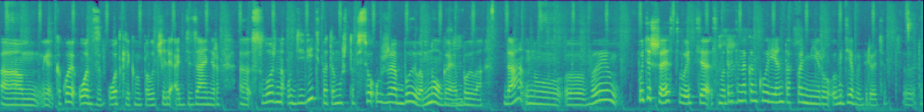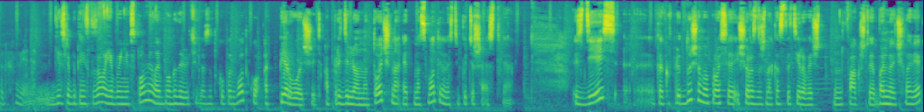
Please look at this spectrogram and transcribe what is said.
эм, какой отзыв, отклик мы получили от дизайнеров? Э, сложно удивить, потому что все уже было, многое было, да? Ну, вы путешествуете, смотрите на конкурентов по миру. Где вы берете это вдохновение? Если бы ты не сказала, я бы и не вспомнила. И благодарю тебя за такую подводку. А в первую очередь, определенно точно, это насмотренность и путешествия. Здесь, э, как и в предыдущем вопросе, еще раз должна констатировать факт, что я больной человек.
